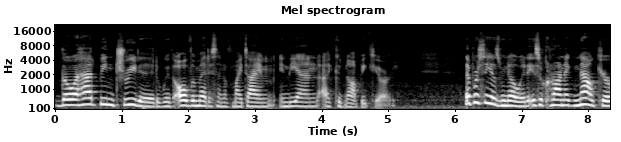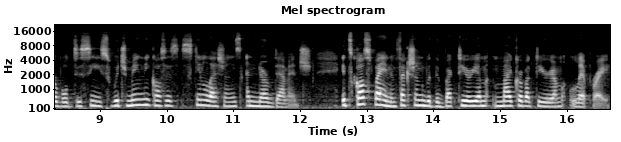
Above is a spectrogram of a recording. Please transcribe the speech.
Though I had been treated with all the medicine of my time, in the end I could not be cured. Leprosy, as we know it, is a chronic, now curable disease which mainly causes skin lesions and nerve damage. It's caused by an infection with the bacterium Mycobacterium leprae.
